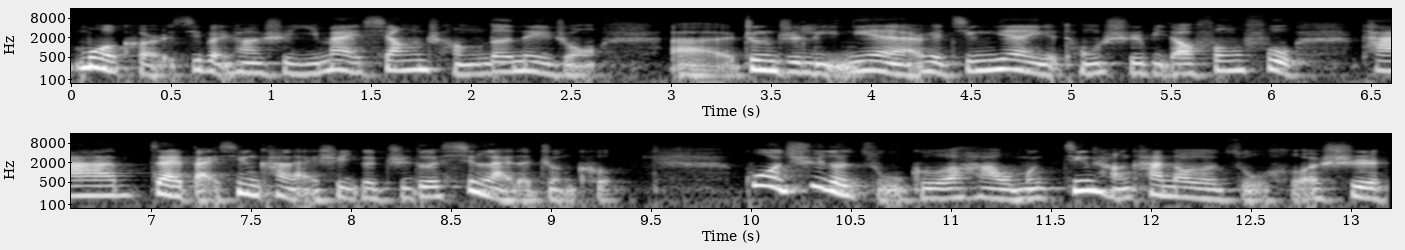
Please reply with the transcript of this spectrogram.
默克尔基本上是一脉相承的那种，呃，政治理念，而且经验也同时比较丰富。他在百姓看来是一个值得信赖的政客。过去的组阁哈，我们经常看到的组合是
